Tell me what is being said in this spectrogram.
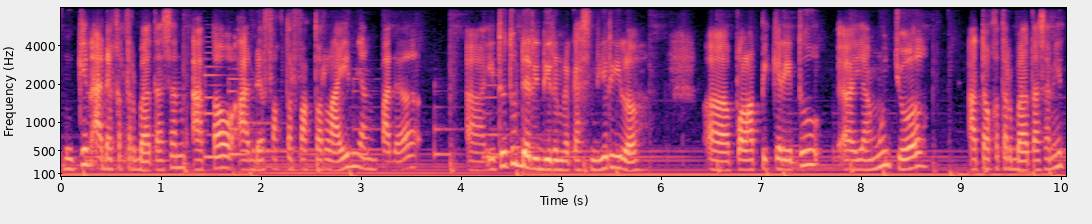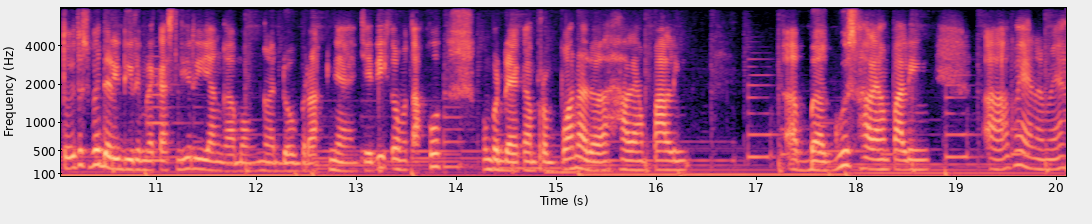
mungkin ada keterbatasan atau ada faktor-faktor lain yang padahal uh, itu tuh dari diri mereka sendiri loh. Uh, pola pikir itu uh, yang muncul atau keterbatasan itu itu sebenarnya dari diri mereka sendiri yang nggak mau ngedobraknya. Jadi kalau menurut aku memberdayakan perempuan adalah hal yang paling uh, bagus hal yang paling uh, apa ya namanya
